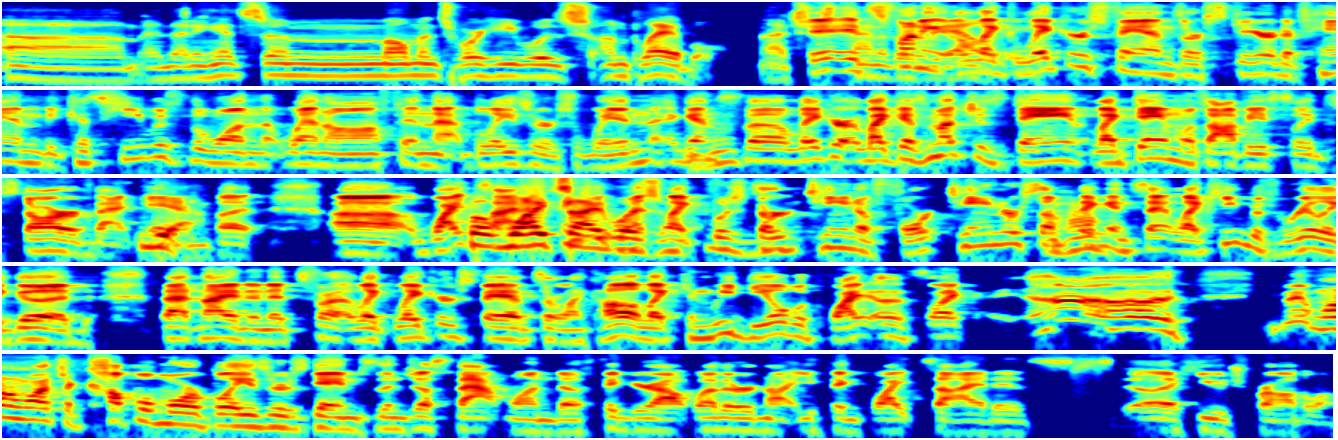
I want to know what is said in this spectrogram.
um, and then he had some moments where he was unplayable. That's just it's funny like lakers fans are scared of him because he was the one that went off in that blazers win against Mm-hmm. the lakers like as much as dame like dame was obviously the star of that game Yeah. but uh whiteside, think Whiteside was- like was- 13 of 14 or something Uh-huh. and said like he was really good that night and it's like lakers fans are like oh like can we deal with white it's like uh, you may want to watch a couple more blazers games than just that one to figure out whether or not you think whiteside is a huge problem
